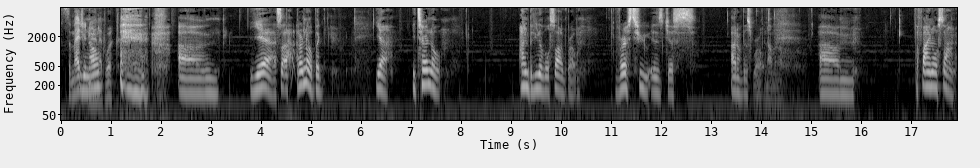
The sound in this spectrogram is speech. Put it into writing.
it's the magic You know? man at work um yeah so I, I don't know but yeah eternal unbelievable song bro verse 2 is just out of this world phenomenal Um, the final song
